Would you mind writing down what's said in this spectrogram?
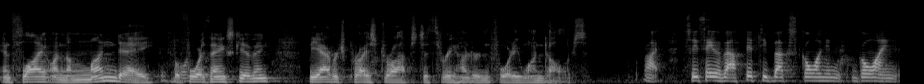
and fly on the Monday before, before Thanksgiving, the average price drops to $341. Right. So you save about 50 bucks going and going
